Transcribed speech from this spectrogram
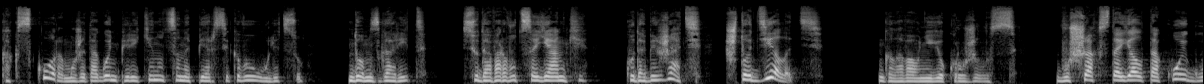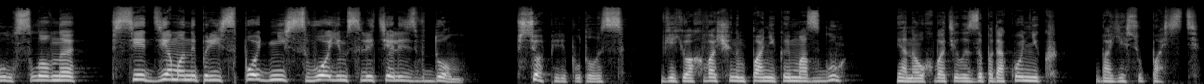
Как скоро может огонь перекинуться на Персиковую улицу? Дом сгорит, сюда ворвутся янки. Куда бежать? Что делать? Голова у нее кружилась. В ушах стоял такой гул, словно все демоны преисподней своим слетелись в дом. Все перепуталось в ее охваченном паникой мозгу, и она ухватилась за подоконник, боясь упасть.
